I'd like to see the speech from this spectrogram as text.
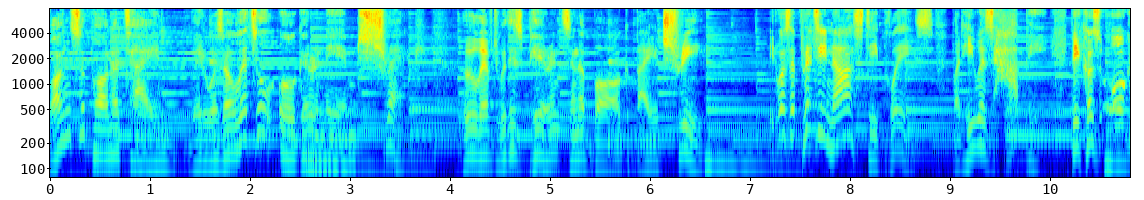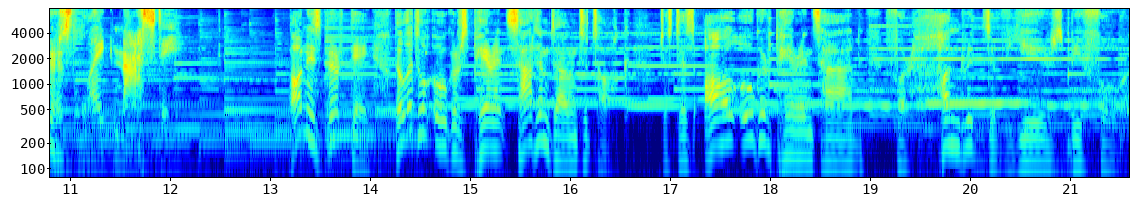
Once upon a time, there was a little ogre named Shrek who lived with his parents in a bog by a tree. It was a pretty nasty place, but he was happy because ogres like nasty. On his birthday, the little ogre's parents sat him down to talk, just as all ogre parents had for hundreds of years before.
